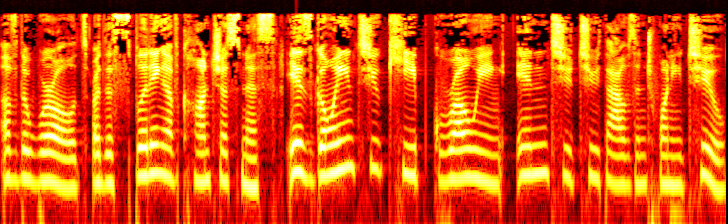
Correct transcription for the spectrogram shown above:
of the worlds or the splitting of consciousness is going to keep growing into 2022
